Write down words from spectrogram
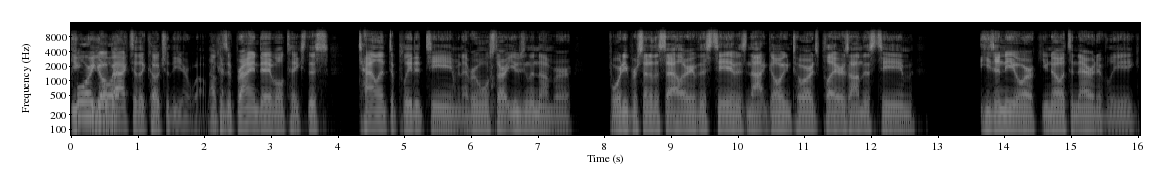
You, for you your go back to the coach of the year well because if Brian Daboll takes this talent depleted team and everyone will start using the number 40% of the salary of this team is not going towards players on this team. He's in New York. You know it's a narrative league.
